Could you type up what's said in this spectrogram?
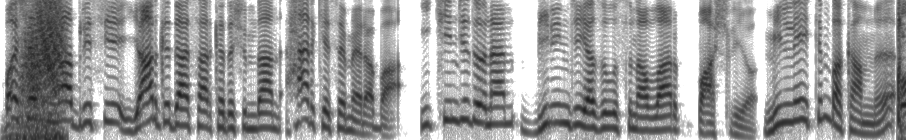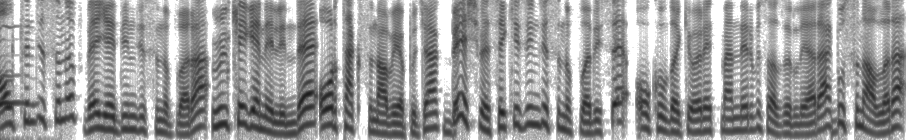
Başarının adresi yargı ders arkadaşımdan herkese merhaba. İkinci dönem birinci yazılı sınavlar başlıyor. Milli Eğitim Bakanlığı 6. sınıf ve 7. sınıflara ülke genelinde ortak sınav yapacak. 5 ve 8. sınıflar ise okuldaki öğretmenlerimiz hazırlayarak bu sınavlara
